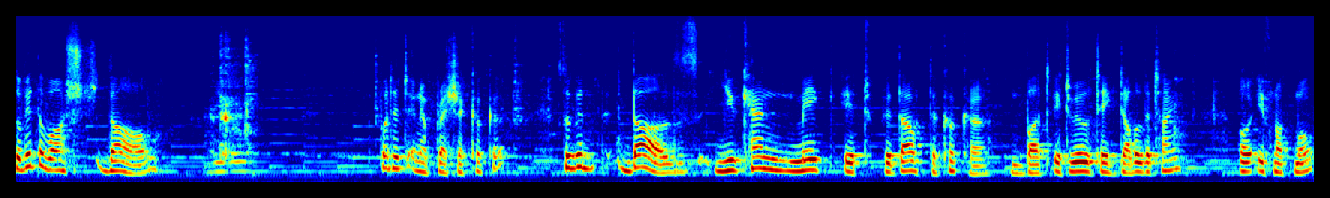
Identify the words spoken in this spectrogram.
So with the washed dal, will put it in a pressure cooker. So with dals, you can make it without the cooker, but it will take double the time, or if not more.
